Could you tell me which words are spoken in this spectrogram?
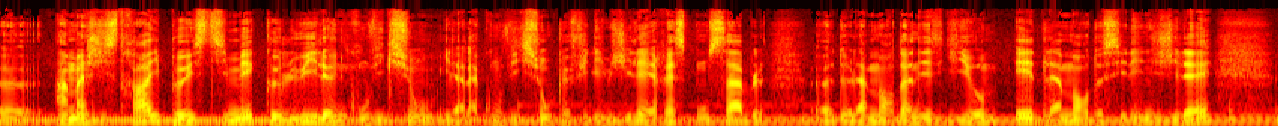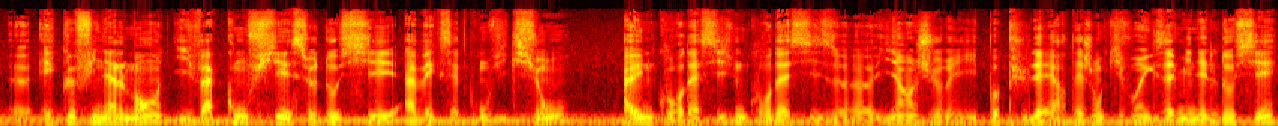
euh, un magistrat il peut estimer que lui il a une conviction, il a la conviction que Philippe Gillet est responsable euh, de la mort d'Agnès Guillaume et de la mort de Céline Gillet, et que finalement il va confier ce dossier avec cette conviction à une cour d'assises. Une cour d'assises, il y a un jury populaire, des gens qui vont examiner le dossier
